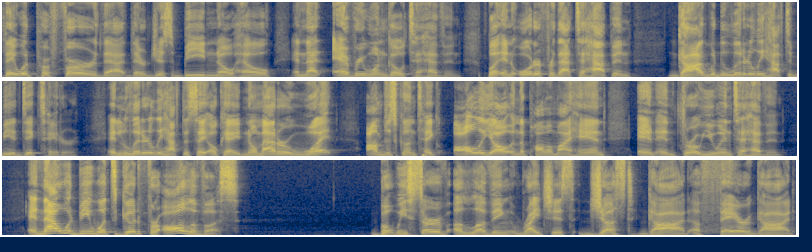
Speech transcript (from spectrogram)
They would prefer that there just be no hell and that everyone go to heaven. But in order for that to happen, God would literally have to be a dictator and literally have to say, okay, no matter what, I'm just going to take all of y'all in the palm of my hand and, and throw you into heaven. And that would be what's good for all of us. But we serve a loving, righteous, just God, a fair God.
